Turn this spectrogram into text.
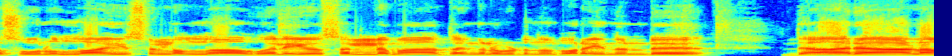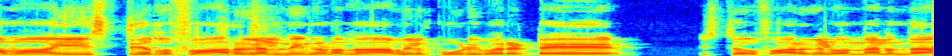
റസൂലുള്ളാഹി സ്വല്ലല്ലാഹു അലൈഹി വസല്ലമ തങ്ങൾ ഇവിടുന്ന് പറയുന്നുണ്ട് ധാരാളമായി ഇസ്തിഗ്ഫാറുകൾ നിങ്ങളുടെ നാവിൽ കൂടി വരട്ടെ. ഇസ്തിഗ്ഫാറുകൾ വന്നാൽ എന്താ?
